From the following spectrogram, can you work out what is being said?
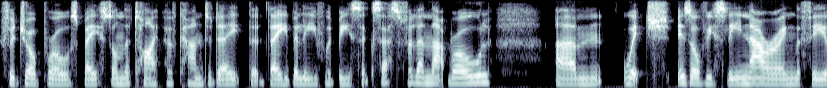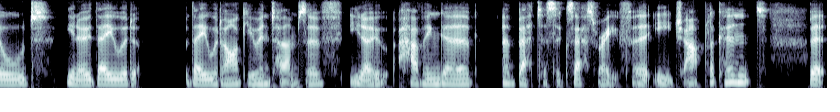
for job roles based on the type of candidate that they believe would be successful in that role, um, which is obviously narrowing the field. You know, they would they would argue in terms of you know having a, a better success rate for each applicant, but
